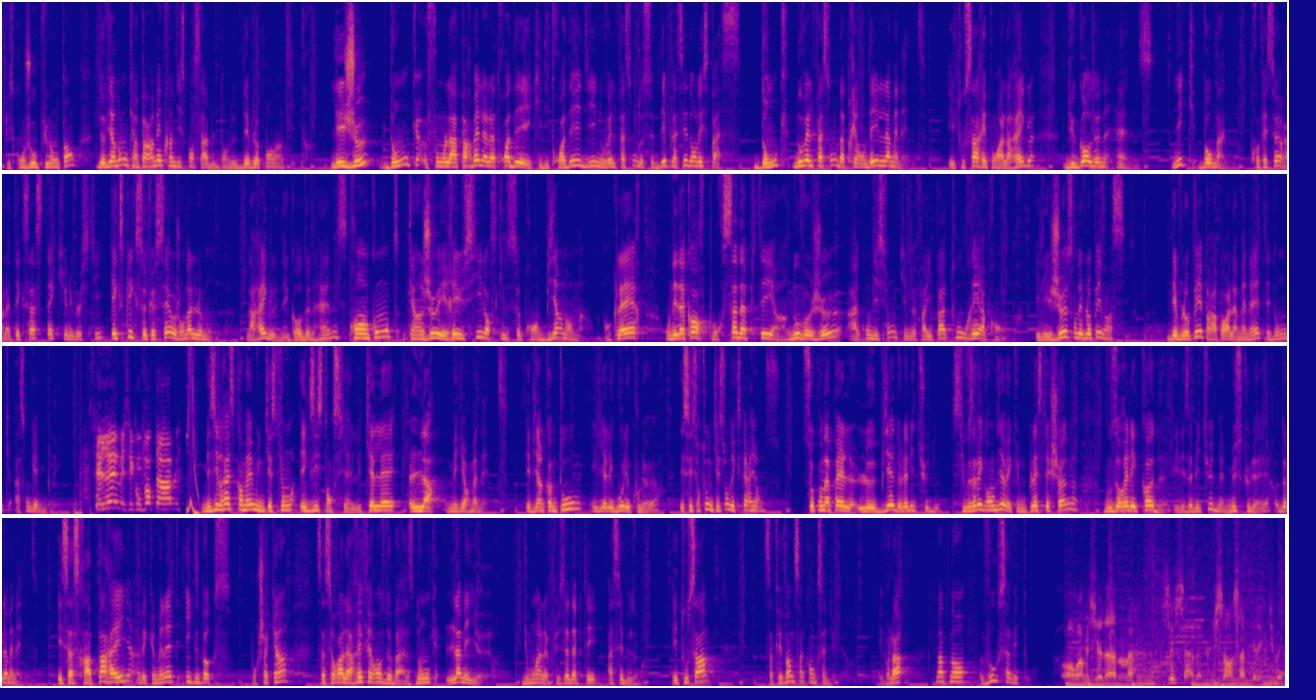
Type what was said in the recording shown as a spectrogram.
puisqu'on joue plus longtemps, devient donc un paramètre indispensable dans le développement d'un titre. Les jeux, donc, font la part belle à la 3D, et qui dit 3D dit nouvelle façon de se déplacer dans l'espace. Donc, nouvelle façon d'appréhender la manette. Et tout ça répond à la règle du Golden Hands. Nick Bowman, professeur à la Texas Tech University, explique ce que c'est au journal Le Monde. La règle des Golden Hands prend en compte qu'un jeu est réussi lorsqu'il se prend bien en main. En clair, on est d'accord pour s'adapter à un nouveau jeu à condition qu'il ne faille pas tout réapprendre. Et les jeux sont développés ainsi. Développés par rapport à la manette et donc à son gameplay. C'est laid, mais c'est confortable. Mais il reste quand même une question existentielle. Quelle est LA meilleure manette? Eh bien, comme tout, il y a les goûts et les couleurs, et c'est surtout une question d'expérience. Ce qu'on appelle le biais de l'habitude. Si vous avez grandi avec une PlayStation, vous aurez les codes et les habitudes, même musculaires, de la manette. Et ça sera pareil avec une manette Xbox. Pour chacun, ça sera la référence de base, donc la meilleure, du moins la plus adaptée à ses besoins. Et tout ça, ça fait 25 ans que ça dure. Et voilà, maintenant, vous savez tout. Au revoir, messieurs, dames. C'est ça la puissance intellectuelle.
